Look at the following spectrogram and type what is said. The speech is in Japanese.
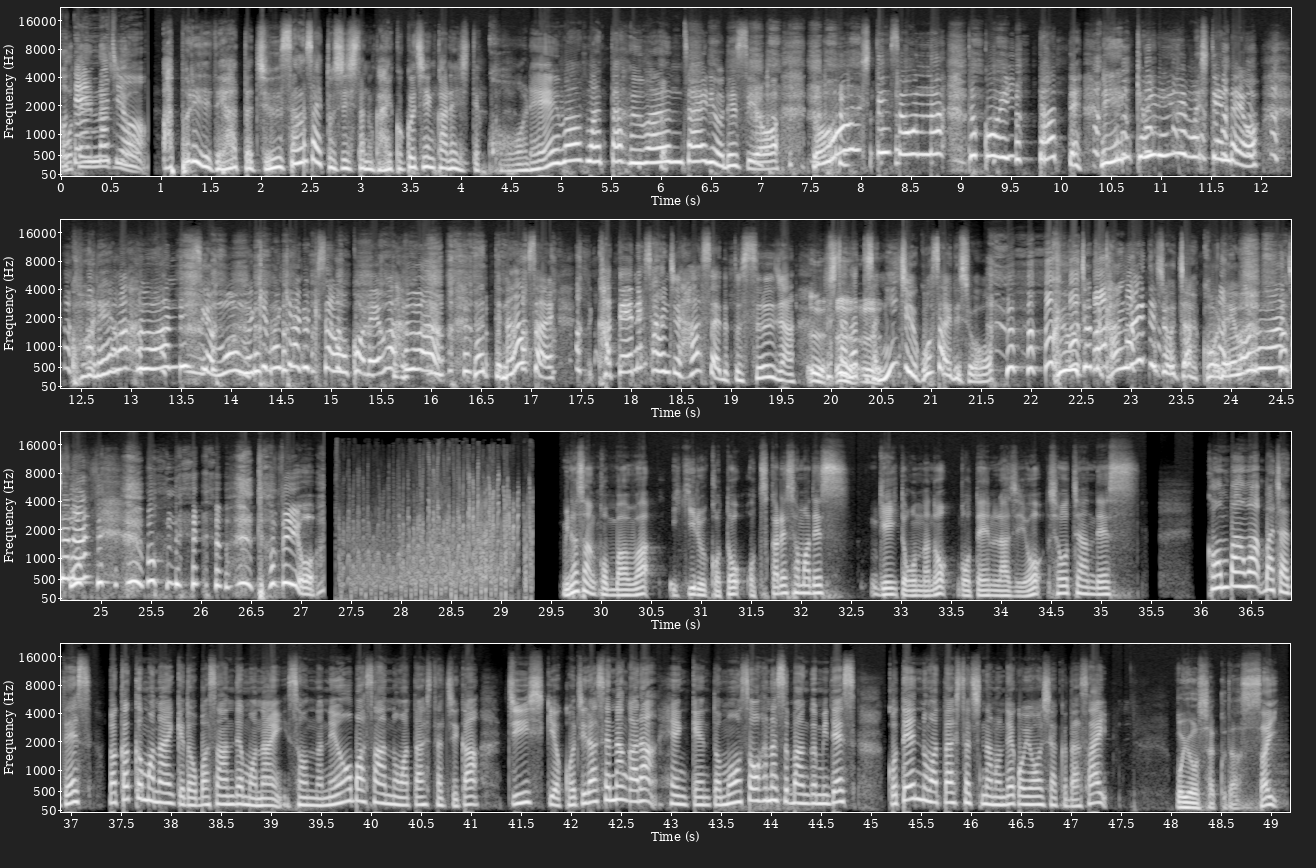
五点ラジオアプリで出会った13歳年下の外国人彼氏ってこれはまた不安材料ですよ。どうしてそんなとこ行ったって遠距離恋愛もしてんだよ。これは不安ですよ。もうムキムキはぐきさんもこれは不安。だって何歳？家庭ね38歳だとするじゃん。うんそしたらだってさうんうん25歳でしょ？ちょっと考えてしょじゃあこれは不安じゃない？ダメよ皆さんこんばんは。生きることお疲れ様です。ゲイと女の御殿ラジオしょうちゃんです。こんばんはバチャです。若くもないけどおばさんでもない。そんなネオおばさんの私たちが自意識をこじらせながら偏見と妄想を話す番組です。5点の私たちなのでご容赦ください。ご容赦ください。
